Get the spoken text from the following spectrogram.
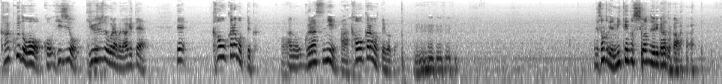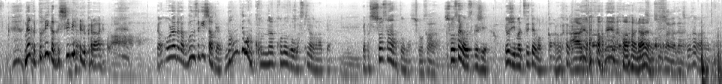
角度をこう肘を90度ぐらいまで上げてで顔から持っていく。うんあのグラスにはい。顔から持っていくわけ でその時の眉間のシワの寄り方とか。なんかとにかくしびれるから。あ俺はだから分析したわけなんで俺こんなこの動画好きなのかなって。やっぱ所作だと思う。所作だ所作が美しい。よし今ついても。あのああダメだ。所作がダメ所作がダメだ。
